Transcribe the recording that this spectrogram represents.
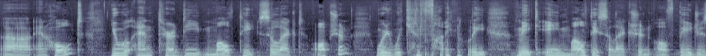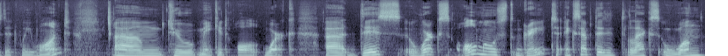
uh, and hold, you will enter the multi-select option where we can finally make a multi-selection of pages that we want um, to make it all work. Uh, this works almost great, except that it lacks one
